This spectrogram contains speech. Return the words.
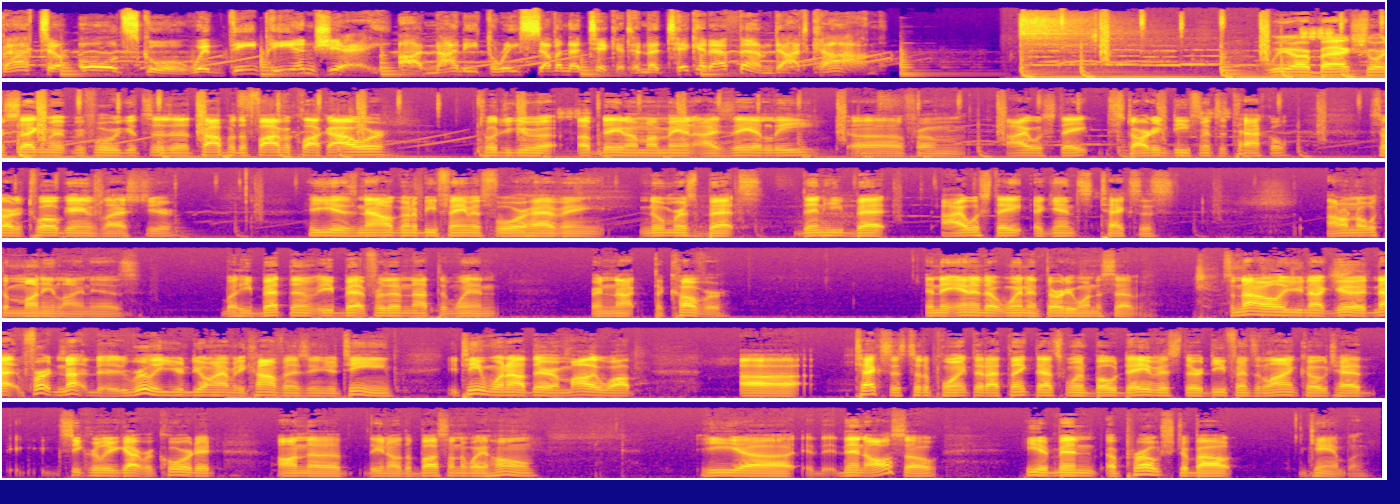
Back to old school with DP and J on 93.7 The Ticket and theticketfm.com. We are back. Short segment before we get to the top of the five o'clock hour. Told you to give an update on my man Isaiah Lee uh, from Iowa State, starting defensive tackle. Started 12 games last year. He is now going to be famous for having numerous bets. Then he bet Iowa State against Texas. I don't know what the money line is, but he bet them. He bet for them not to win and not to cover, and they ended up winning 31 to seven. So not only are you not good, not for not really you don't have any confidence in your team. Your team went out there and mollywopped uh, Texas to the point that I think that's when Bo Davis, their defensive line coach, had secretly got recorded on the you know the bus on the way home. He uh, then also he had been approached about gambling,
